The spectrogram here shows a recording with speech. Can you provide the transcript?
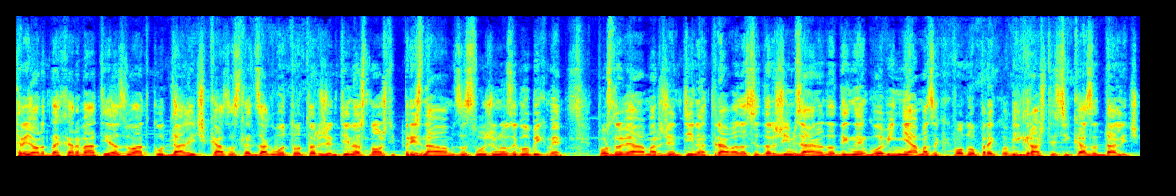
Треньорът на Харватия Златко Далич каза след загубата от Аржентина с нощи. Признавам, заслужено загубихме. Поздравявам Аржентина. Трябва да се държим заедно, да дигнем глави. Няма за какво да опрекваме играчите си, каза Далич.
